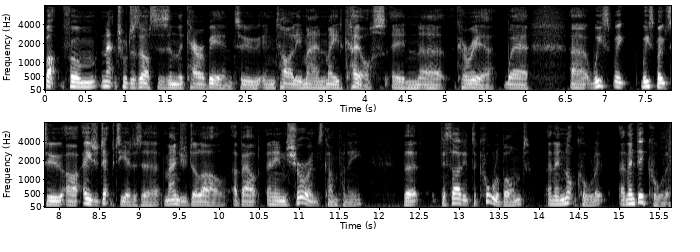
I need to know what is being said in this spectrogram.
but from natural disasters in the Caribbean to entirely man-made chaos in uh, Korea, where uh, we speak, we spoke to our Asia deputy editor Manju Dalal about an insurance company that decided to call a bond and then not call it, and then did call it.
